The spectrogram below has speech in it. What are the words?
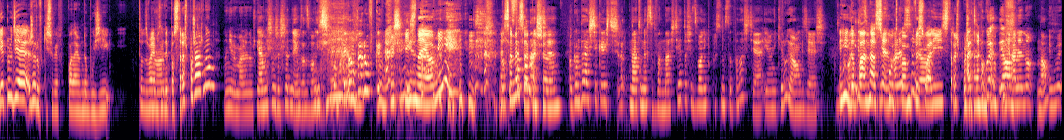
jak ludzie żarówki sobie wkładają do buzi, to dzwonią No, wtedy po straż pożarną? No nie wiem, ale na przykład... Ja myślę, że średnio im zadzwonić, bo mają żarówkę. I znajomi? No to SMS-a 112. piszą. Oglądałaście kiedyś na ratunek 112? To się dzwoni po prostu na 112 i oni kierują gdzieś. I No, do oni pana z nie, no, ale kłódką serio. wysłali straż Ale pożarną. w ogóle ja Nie, mam... ale no, No. jakby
